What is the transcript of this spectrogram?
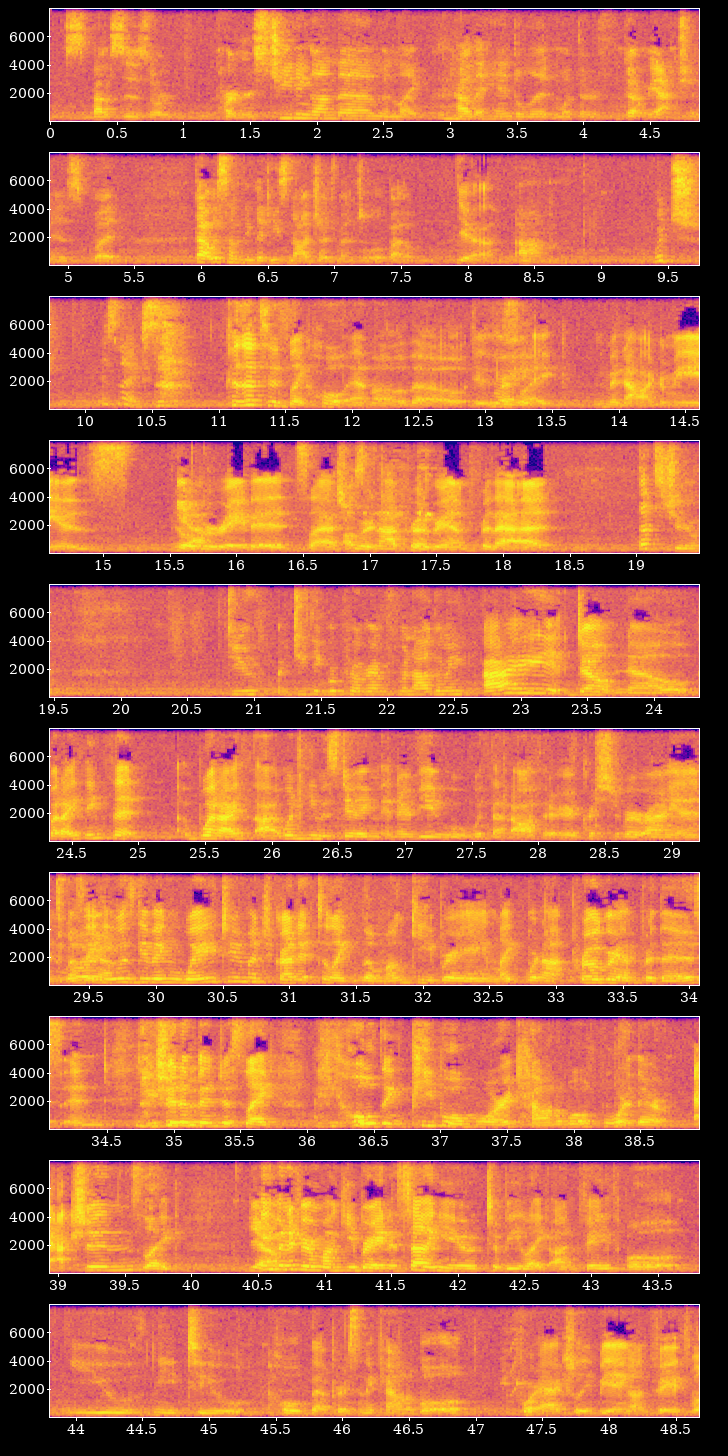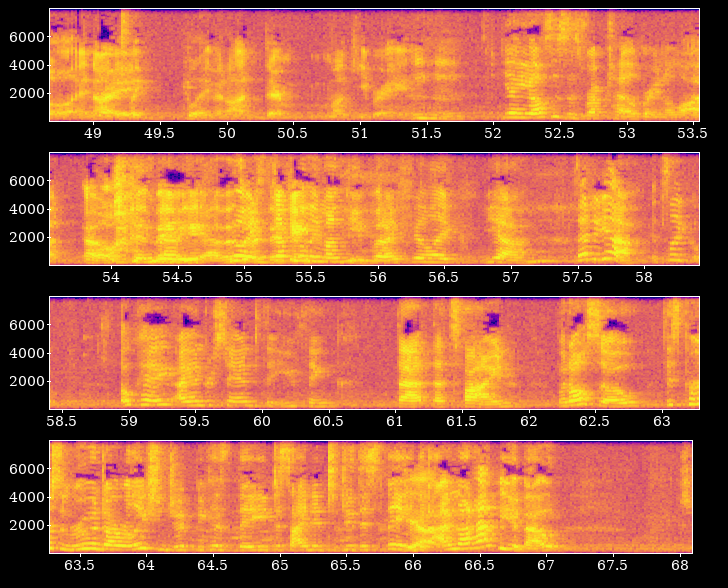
spouses or partners cheating on them and like how Mhm. they handle it and what their gut reaction is but that was something that he's not judgmental about yeah. um, which is nice Because that's his like whole mo though is Right. like monogamy is Yeah. overrated slash Also- we're not programmed for that. that's true do you do you think we're programmed for monogamy I don't know, but I think that what I thought when he was doing the interview with that author, Christopher Ryan, was Oh, that yeah. he was giving way too much credit to like the monkey brain, like we're not programmed for this, and you should have been just like holding people more accountable for their actions. Like Yeah. even if your monkey brain is telling you to be like unfaithful, you need to hold that person accountable for actually being unfaithful and not just like blame it on their monkey brain. hmm Yeah, he also says reptile brain a lot. Oh, maybe yeah. That's no, it's definitely monkey, but I feel like yeah, that yeah, it's like okay, I understand that you think that that's fine, but also this person ruined our relationship because they decided to do this thing Yeah. that I'm not happy about.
